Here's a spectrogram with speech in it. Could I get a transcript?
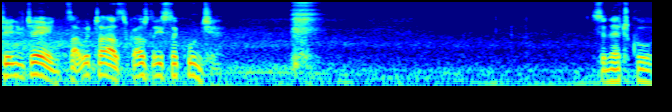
dzień w dzień, cały czas, w każdej sekundzie. Syneczku.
